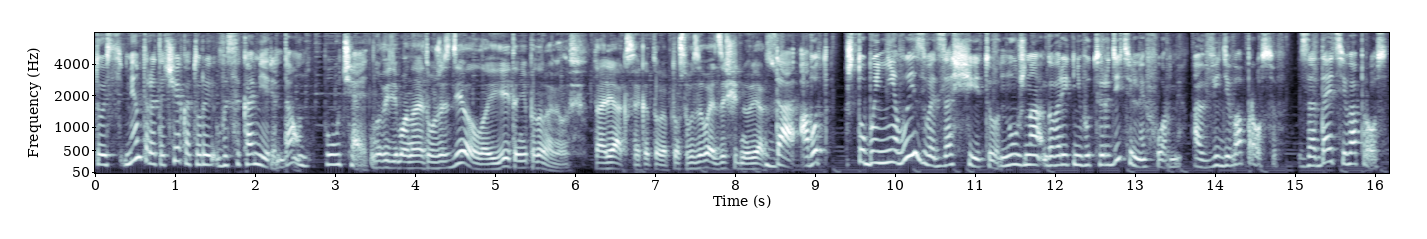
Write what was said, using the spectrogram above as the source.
То есть ментор – это человек, который высокомерен, да, он поучает. Ну, видимо, она это уже сделала, и ей это не понравилось. Та реакция, которая... Потому что вызывает защитную реакцию. Да, а вот чтобы не вызвать защиту, нужно говорить не в утвердительной форме, а в виде вопросов. Задайте вопрос.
